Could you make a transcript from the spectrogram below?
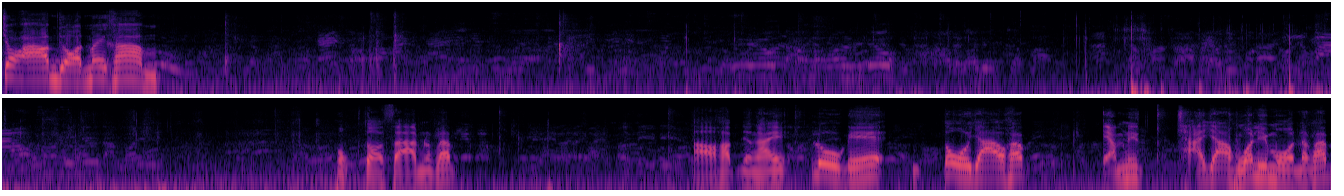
เจ้าอามหยอดไม่ข้าม หกต่อสามนะครับ เอาครับยังไงลูกนี้โต้ยาวครับ แอมนี่ฉายาหัวรีโมทนะครับ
